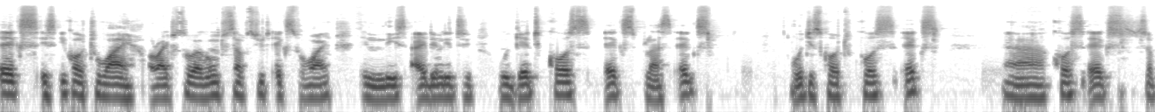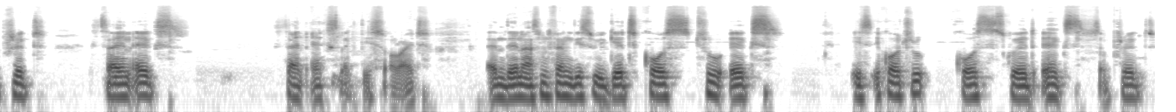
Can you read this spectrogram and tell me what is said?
x is equal to y. All right so we're going to substitute x for y in this identity. We get cos x plus x which is called cos x. Uh, cos x subtract sine x sine x like this all right and then as simplifying this we get cos 2x is equal to cos squared x subtract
